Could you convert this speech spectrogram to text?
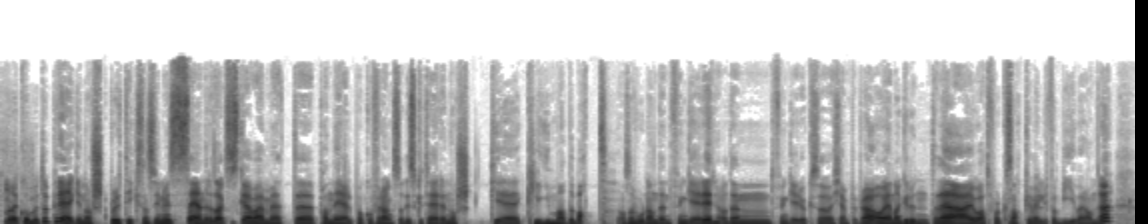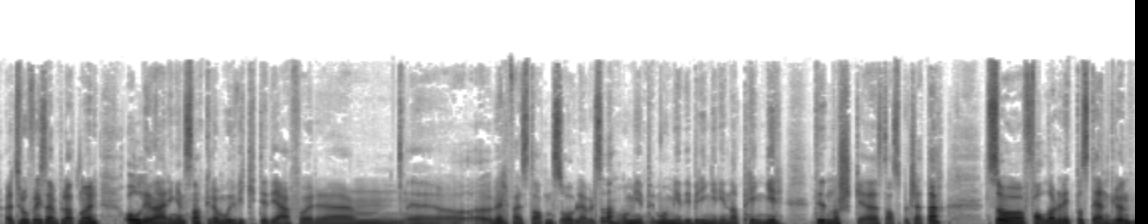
Men det kommer til å prege norsk politikk sannsynligvis. Senere i dag så skal jeg være med et eh, panel på en konferanse og diskutere norsk eh, klimadebatt. Altså hvordan den fungerer. Og den fungerer jo ikke så kjempebra. Og en av grunnene til det er jo at folk snakker veldig forbi hverandre. Og jeg tror f.eks. at når oljenæringen snakker om hvor viktig de er for um, velferdsstatens overlevelse, da, hvor, mye, hvor mye de bringer inn av penger til det norske statsbudsjettet, så faller det litt på stengrunn.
